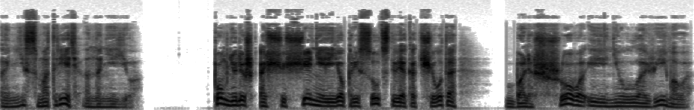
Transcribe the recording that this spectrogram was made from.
не смотреть на нее. Помню лишь ощущение ее присутствия как чего-то большого и неуловимого,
